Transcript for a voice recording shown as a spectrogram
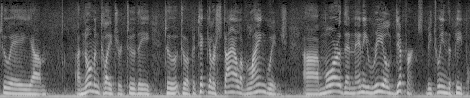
to a, um, a, nomenclature, to the to to a particular style of language, uh, more than any real difference between the people.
